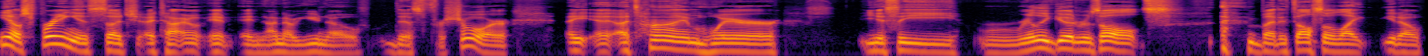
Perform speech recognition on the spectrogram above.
you know, spring is such a time, and, and I know you know this for sure a, a time where you see really good results, but it's also like, you know,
